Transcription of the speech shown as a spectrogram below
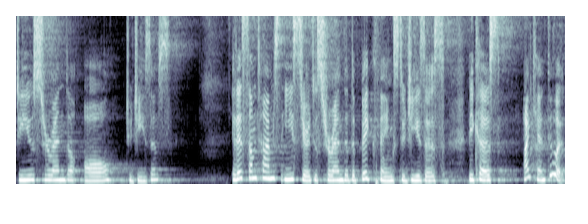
Do you surrender all to Jesus? It is sometimes easier to surrender the big things to Jesus because I can't do it.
